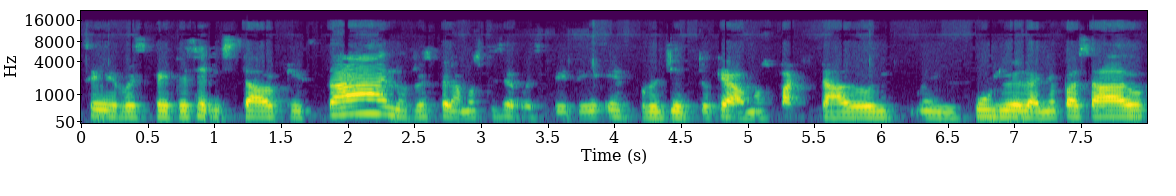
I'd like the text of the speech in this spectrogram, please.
se respete ese listado que está, nosotros esperamos que se respete el proyecto que habíamos pactado en, julio del año pasado,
